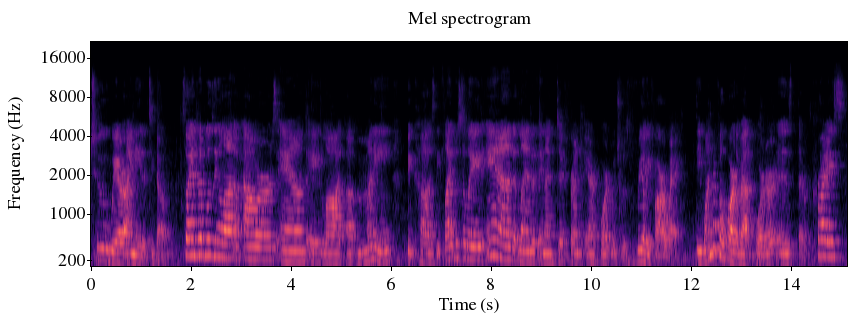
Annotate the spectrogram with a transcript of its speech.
to where I needed to go. So I ended up losing a lot of hours and a lot of money because the flight was delayed and it landed in a different airport which was really far away. The wonderful part about Porter is their price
